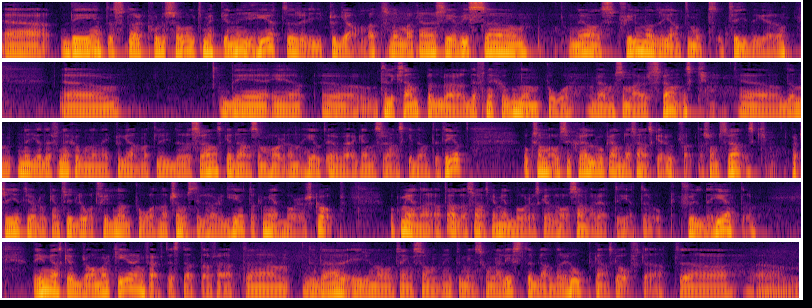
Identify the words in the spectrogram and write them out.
Eh, det är inte så där kolossalt mycket nyheter i programmet men man kan ju se vissa nyansskillnader gentemot tidigare. Eh, det är eh, till exempel definitionen på vem som är svensk. Den nya definitionen i programmet lyder Svensk är den som har en helt övervägande svensk identitet och som av sig själv och andra svenskar uppfattar som svensk. Partiet gör dock en tydlig åtskillnad på nationstillhörighet och medborgarskap och menar att alla svenska medborgare ska ha samma rättigheter och skyldigheter. Det är ju en ganska bra markering faktiskt detta för att eh, det där är ju någonting som inte minst journalister blandar ihop ganska ofta att eh, ehm,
